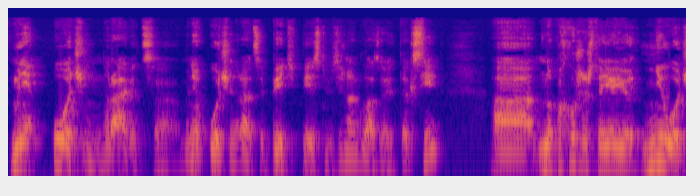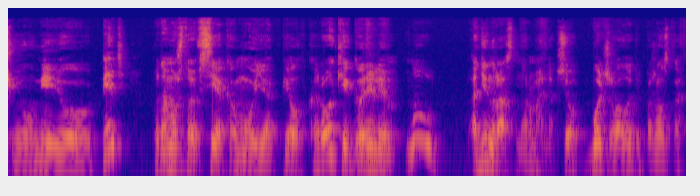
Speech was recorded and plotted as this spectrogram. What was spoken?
Мне очень нравится, мне очень нравится петь песню «Зеленоглазое такси», но похоже, что я ее не очень умею петь, потому что все, кому я пел в караоке, говорили, ну, один раз нормально, все, больше, Володя, пожалуйста,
